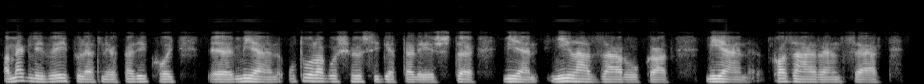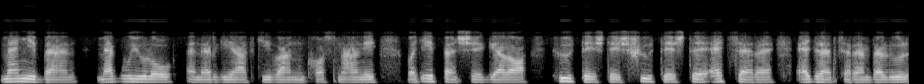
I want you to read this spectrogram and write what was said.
A meglévő épületnél pedig, hogy milyen utólagos hőszigetelést, milyen nyílászárókat, milyen kazánrendszert, mennyiben megújuló energiát kívánunk használni, vagy éppenséggel a hűtést és fűtést egyszerre egy rendszeren belül,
